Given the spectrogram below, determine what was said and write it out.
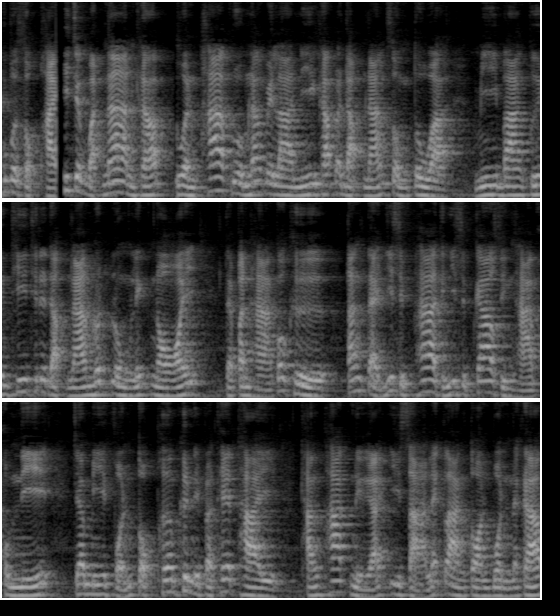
ผู้ประสบภัยที่จังหวัดน่านครับ ส่วนภาพรวมณเวลานี้ครับระดับน้ำทรงตัว มีบางพื้นที่ที่ระดับน้ำลดลงเล็กน้อย แต่ปัญหาก็คือตั้งแต่ 25-29 สิงหาคมนี้ จะมีฝนตกเพิ่มขึ้นในประเทศไทยทั้งภาคเหนือ อีสานและกลางตอนบนนะครับ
